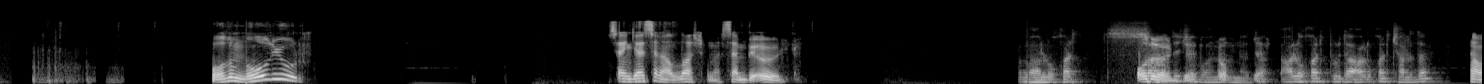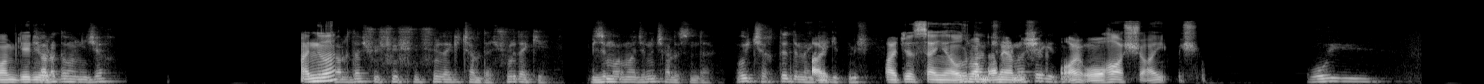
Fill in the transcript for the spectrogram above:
Oğlum ne oluyor? Sen gelsene Allah aşkına. Sen bir öl. Abi Alucard O da sadece öldü. bana Çok oynadı. güzel. Alucard burada. Alucard çalıda. Tamam geliyorum. Çalıda oynayacak. Hani lan? Çalıda şu şu şu şuradaki çalıda. Şuradaki. Bizim ormancının çalısında. O çıktı demek Ay. ki gitmiş. Hacı sen ya o zaman bana yanlış. çıkmazsa gitmiş. Ay, oha aşağı gitmiş. Oy.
